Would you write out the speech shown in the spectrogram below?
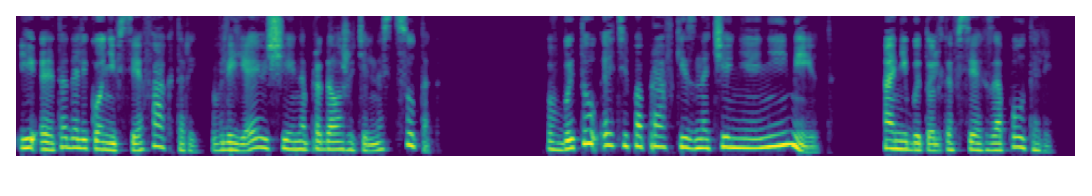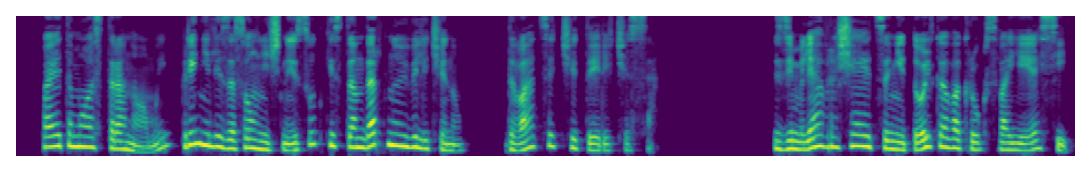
И это далеко не все факторы, влияющие на продолжительность суток. В быту эти поправки значения не имеют, они бы только всех запутали. Поэтому астрономы приняли за солнечные сутки стандартную величину — 24 часа. Земля вращается не только вокруг своей оси,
